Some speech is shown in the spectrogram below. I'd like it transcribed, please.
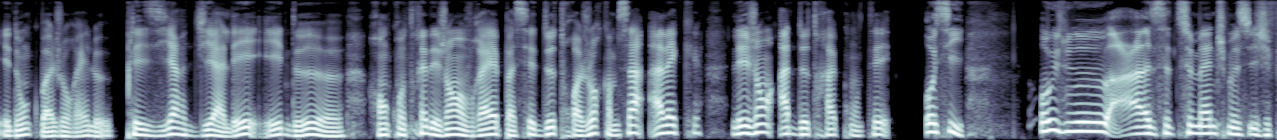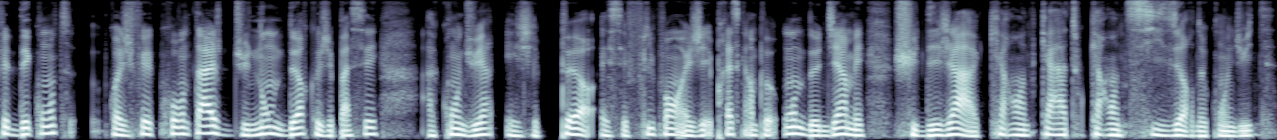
Et donc, bah, j'aurai le plaisir d'y aller et de euh, rencontrer des gens en vrai, passer deux, trois jours comme ça avec les gens. Hâte de te raconter aussi. Euh, cette semaine, j'ai fait le décompte, quoi, j'ai fait le comptage du nombre d'heures que j'ai passé à conduire et j'ai peur et c'est flippant et j'ai presque un peu honte de dire, mais je suis déjà à 44 ou 46 heures de conduite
